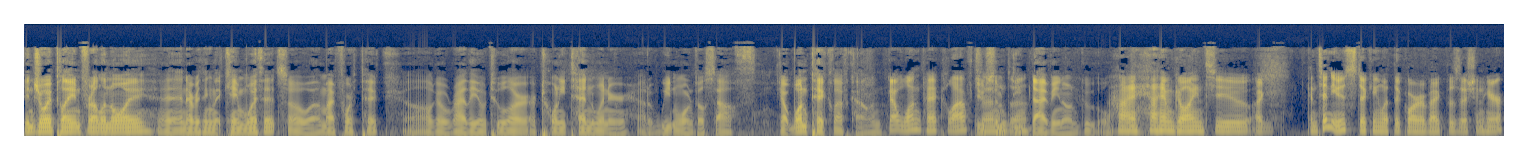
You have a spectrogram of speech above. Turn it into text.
enjoy playing for Illinois and everything that came with it. So uh, my fourth pick, uh, I'll go Riley O'Toole, our, our 2010 winner out of Wheaton Warrenville South. Got one pick left, Colin. Got one pick left. Do some uh, deep diving on Google. I, I am going to uh, continue sticking with the quarterback position here.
